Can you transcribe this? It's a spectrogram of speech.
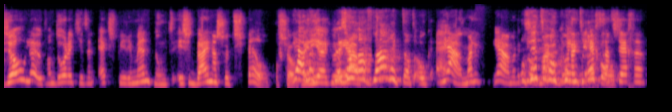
zo leuk. Want doordat je het een experiment noemt, is het bijna een soort spel of zo. Ja, Ik maar, niet, ik maar zo ja, ervaar ik dat ook echt. Ja, maar, dat- ja, maar dat klopt. Maar doordat je echt gaat zeggen,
